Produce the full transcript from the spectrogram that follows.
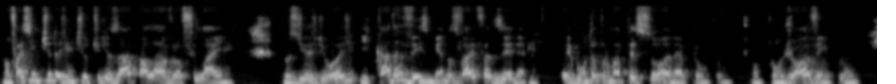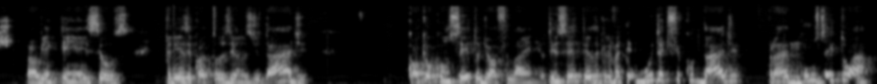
Não faz sentido a gente utilizar a palavra offline nos dias de hoje e cada vez menos vai fazer, né? Pergunta para uma pessoa, né, para um, um, um, jovem, para um, alguém que tem aí seus 13, 14 anos de idade, qual que é o conceito de offline? Eu tenho certeza que ele vai ter muita dificuldade para uhum. conceituar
